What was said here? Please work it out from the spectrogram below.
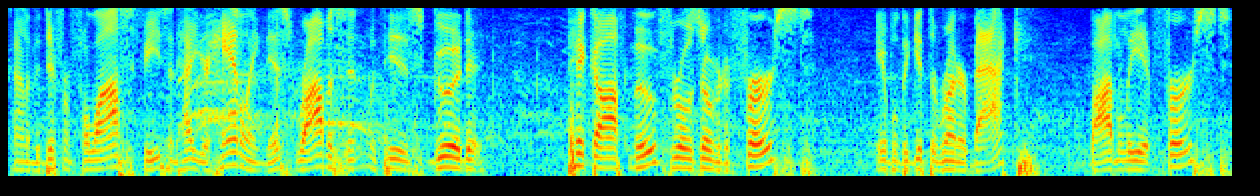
Kind of the different philosophies and how you're handling this. Robinson, with his good pickoff move, throws over to first, able to get the runner back. Bodley at first.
